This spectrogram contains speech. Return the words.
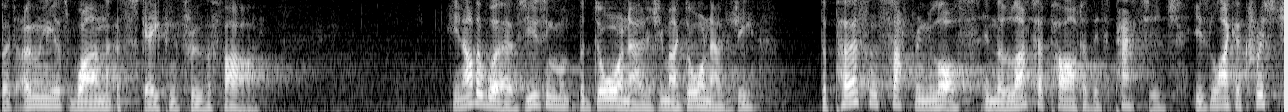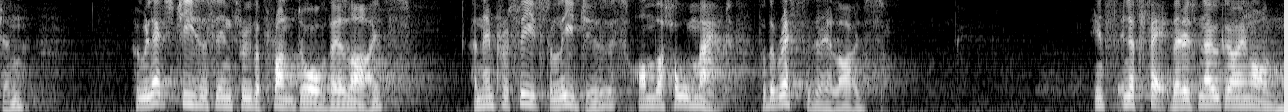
but only as one escaping through the fire. In other words, using the door analogy, my door analogy, the person suffering loss in the latter part of this passage is like a Christian who lets Jesus in through the front door of their lives and then proceeds to leave Jesus on the whole mat for the rest of their lives. In, in effect, there is no going on.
